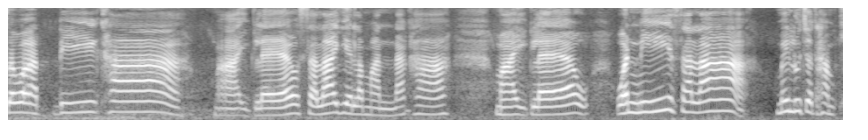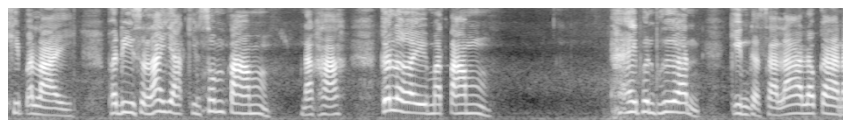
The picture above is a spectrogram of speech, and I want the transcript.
สวัสดีค่ะ มาอีกแล้วซาร่าเยอรมันนะคะ มาอีกแล้ว วันนี้ซาร่าไม่รู้จะทำคลิปอะไร พอดีซาร่าอยากกินส้มตำนะคะ ก็เลยมาตำให้เพื่อนๆ กินกับซาร่าแล้วกัน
